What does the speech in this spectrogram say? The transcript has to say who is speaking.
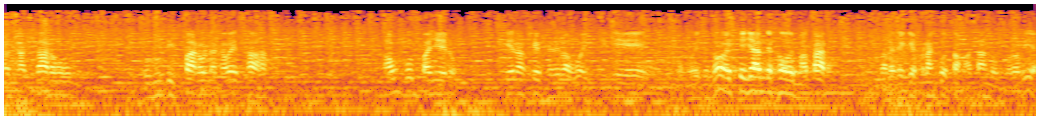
Speaker 1: Alcanzaron con un disparo en la cabeza a un compañero que era el jefe de la web y que como dice, no, es que ya han dejado de matar. Parece que Franco está matando todavía.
